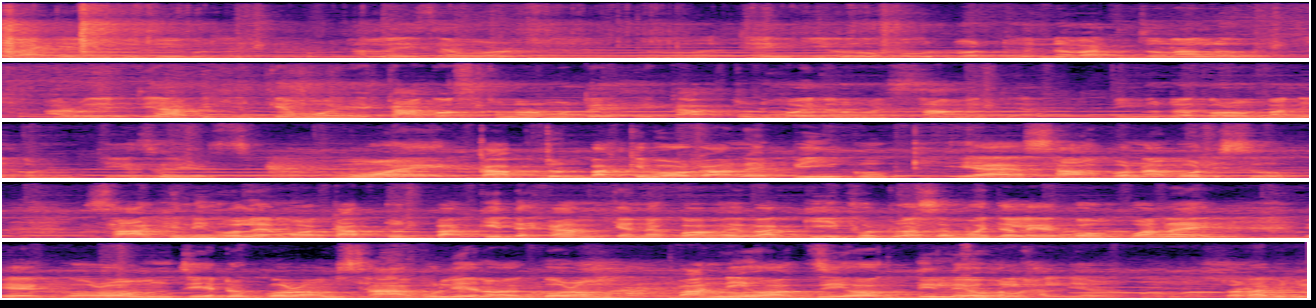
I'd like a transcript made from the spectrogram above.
এটা গেঞ্জি দি পঠাইছে। ভাল লাগিছে মোৰ। থেংক ইউ বহুত বহুত ধন্যবাদ জনালোঁ। আৰু এতিয়া বিশেষকৈ মই এই কাগজখনৰ মতে এই কাপটোত হয় নে নহয় চাম এতিয়া। পিংকু তই গৰম পানী কৰ ঠিক আছে? মই কাপটোত বাকিবৰ কাৰণে পিংকুক এয়াই চাহ বনাব দিছোঁ। চাহখিনি হ'লে মই কাপটোত বাকী দেখাম কেনেকুৱা হয় বা কি ফটো আছে মই এতিয়ালৈকে গম পোৱা নাই। এই গৰম যিহেতু গৰম চাহ বুলিয়ে নহয় গৰম পানী হওক যি হওক দিলেই হ'ল খালি আৰু। তথাপিতো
